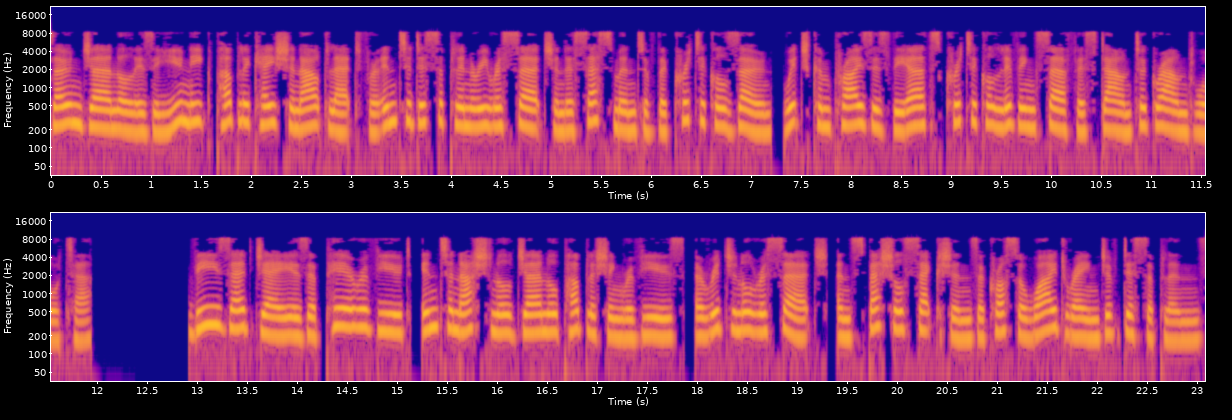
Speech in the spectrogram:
Zone Journal is a unique publication outlet for interdisciplinary research and assessment of the critical zone, which comprises the Earth's critical living surface down to groundwater. VZJ is a peer-reviewed, international journal publishing reviews, original research, and special sections across a wide range of disciplines.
